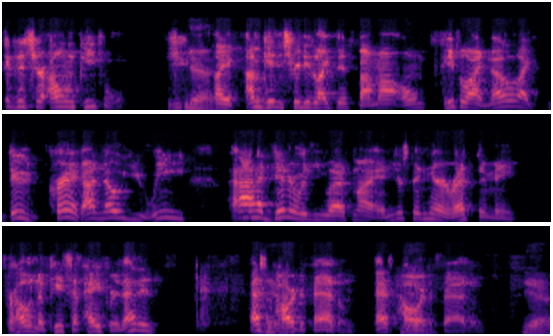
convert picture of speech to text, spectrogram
Because it's your own people. You- Yeah. Like I'm getting treated like this by my own people I know. Like, dude, Craig, I know you. We I had dinner with you last night and you're sitting here arresting me for holding a piece of paper. That is that's Yeah. hard to fathom. That's hard Yeah. to fathom. Yeah,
